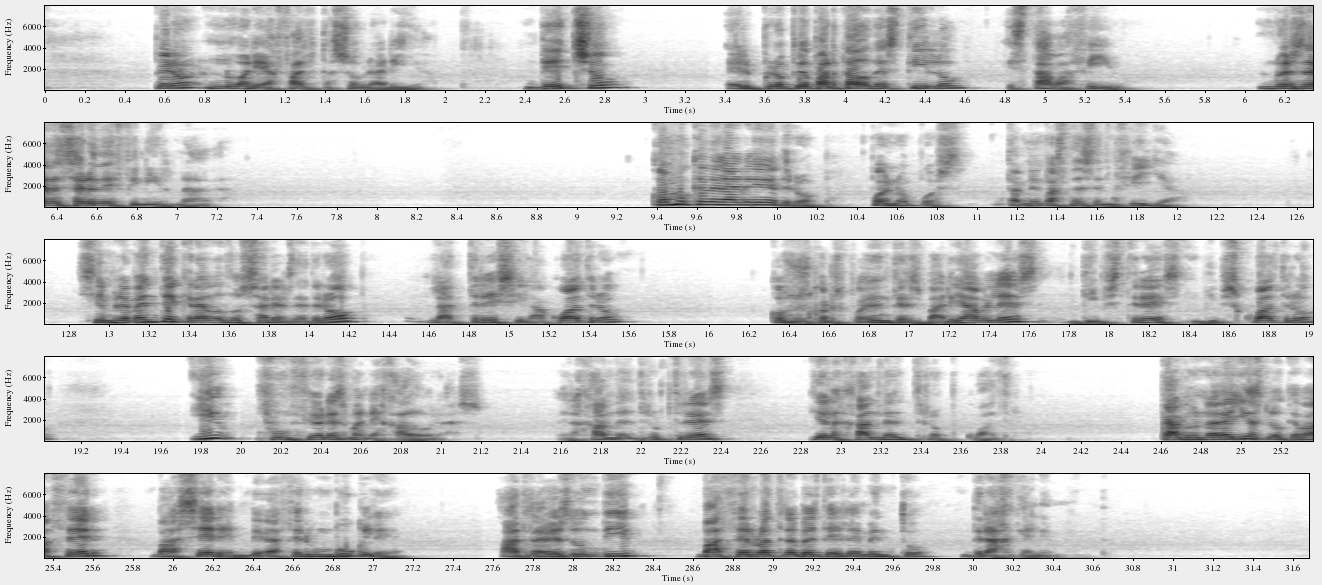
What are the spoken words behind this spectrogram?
pero no haría falta, sobraría. De hecho, el propio apartado de estilo está vacío. No es necesario definir nada. ¿Cómo queda el área de drop? Bueno, pues también bastante sencilla. Simplemente he creado dos áreas de drop, la 3 y la 4, con sus correspondientes variables, dips 3 y dips 4, y funciones manejadoras, el handle drop 3 y el handle drop 4. Cada una de ellas lo que va a hacer va a ser, en vez de hacer un bucle a través de un div, va a hacerlo a través del elemento dragElement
